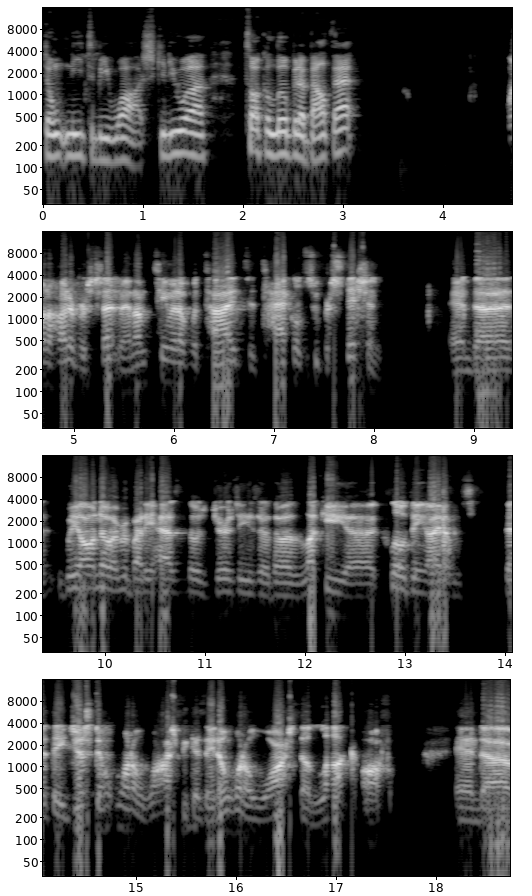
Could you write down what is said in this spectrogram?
don't need to be washed. Can you uh, talk a little bit about that? 100%, man. I'm teaming up with Tide to tackle superstition. And uh, we all know everybody has those jerseys or the lucky uh, clothing items that they just don't want to wash because they don't want to wash the luck off. And uh,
